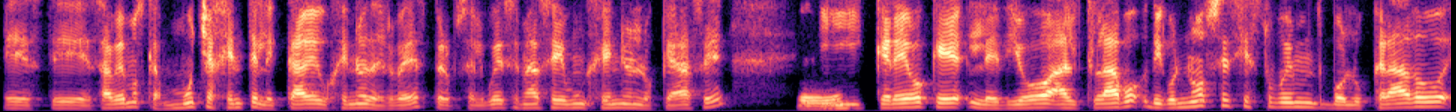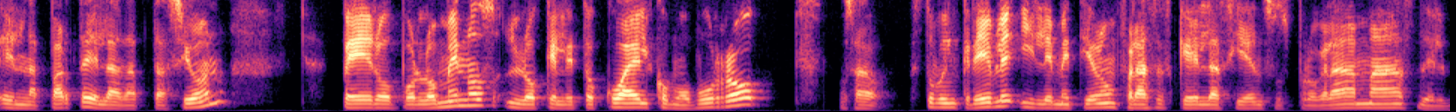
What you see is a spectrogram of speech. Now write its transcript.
este, sabemos que a mucha gente le cae Eugenio Derbez, pero pues el güey se me hace un genio en lo que hace y creo que le dio al clavo. Digo, no sé si estuvo involucrado en la parte de la adaptación pero por lo menos lo que le tocó a él como burro, o sea, estuvo increíble y le metieron frases que él hacía en sus programas del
